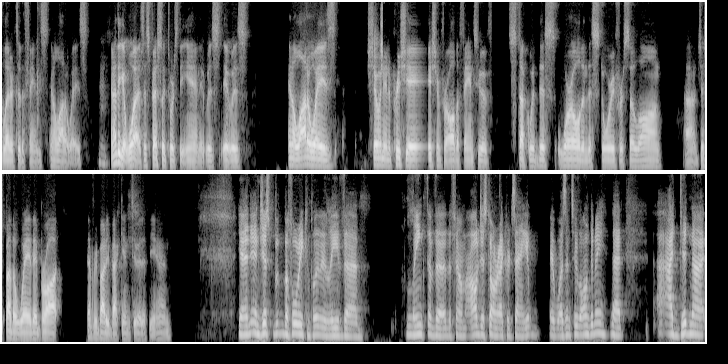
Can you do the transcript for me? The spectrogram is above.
letter to the fans in a lot of ways. Hmm. And I think it was, especially towards the end. It was it was in a lot of ways showing an appreciation for all the fans who have stuck with this world and this story for so long, uh, just by the way they brought everybody back into it at the end. Yeah, and, and just b- before we completely leave the length of the the film, I'll just go on record saying it it wasn't too long to me. That I did not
